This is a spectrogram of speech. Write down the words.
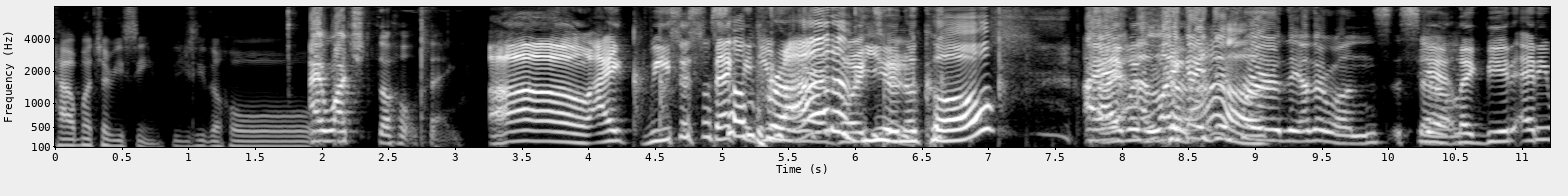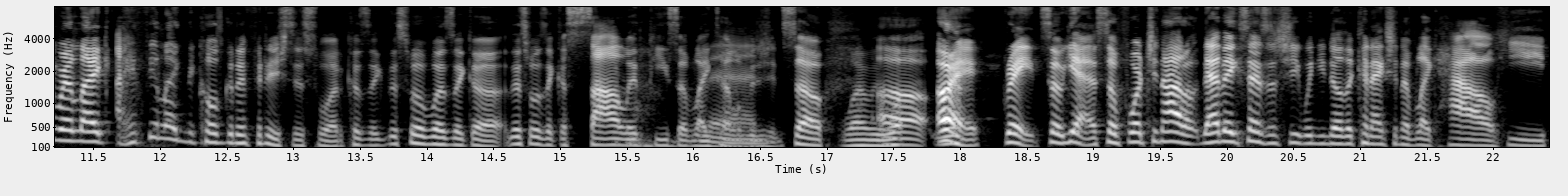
How much have you seen? Did you see the whole? I watched the whole thing. Oh, I we I'm suspected so you were proud of going you, to- Nicole. I, I was- I like I Wow. did for the other ones. So Yeah, like me anywhere. Like, I feel like Nicole's gonna finish this one because like this one was like a this was like a solid piece of like Man. television. So, When we, uh, wa- all when- right, great. So yeah, so Fortunato, that makes sense. She when you know the connection of like how he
